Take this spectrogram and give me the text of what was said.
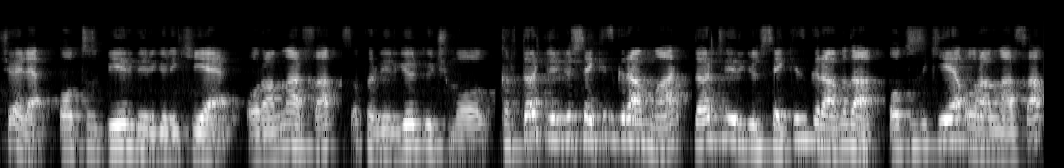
şöyle 31,2'ye oranlarsak 0,3 mol. 44,8 gram var. 4,8 gramı da 32'ye oranlarsak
